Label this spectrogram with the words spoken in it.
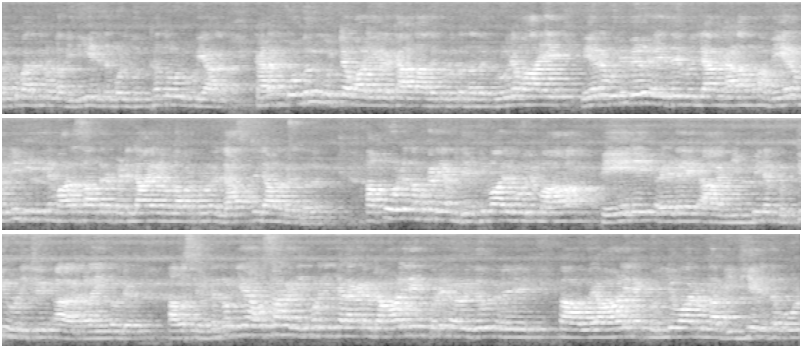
ദുഃഖമരത്തിനുള്ള വിധി എഴുതുമ്പോൾ ദുഃഖത്തോടു കൂടിയാണ്. കാരണം കൊടും കുറ്റവാളികൾ കാണാതെ കൊടുക്കുന്നത്. ക്രൂരമായ വേറെ ഒരു ഇതുമില്ല. കാരണം വേറെ ഒരു രീതിയിൽ മാനസാന്തരപ്പെടില്ല എന്നുള്ളവർക്ക് ലാസ്റ്റിലാണ് വരുന്നത്. അപ്പോഴും നമുക്കറിയാം ജഡ്ജിമാർ പോലും ആ പേനയുടെ ആ നിബിനെ കുത്തി ഒടിച്ച് കളയുന്ന ഒരു അവസ്ഥയുണ്ട്. എന്ന് അവസാനം എന്ന് പറഞ്ഞു കഴിഞ്ഞാൽ അങ്ങനെ ഒരാളിനെ ഒരു ഇത് ഒരാളിനെ കൊല്ലുവാനുള്ള വിധി എഴുതുമ്പോൾ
